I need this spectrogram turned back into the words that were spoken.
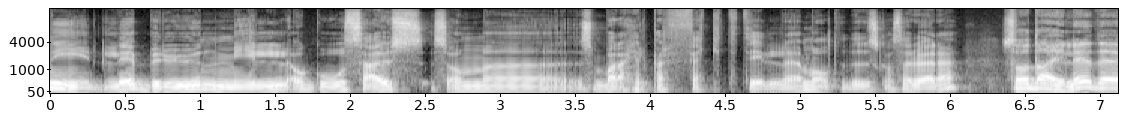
nydelig brun, mild og god saus som, eh, som bare er helt perfekt til eh, måltidet du skal servere. Så deilig. Det,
